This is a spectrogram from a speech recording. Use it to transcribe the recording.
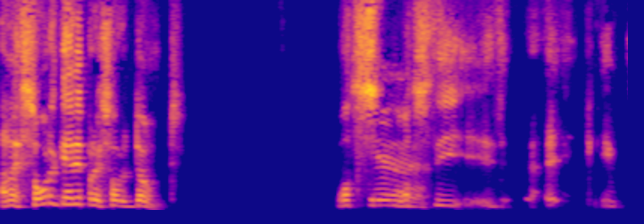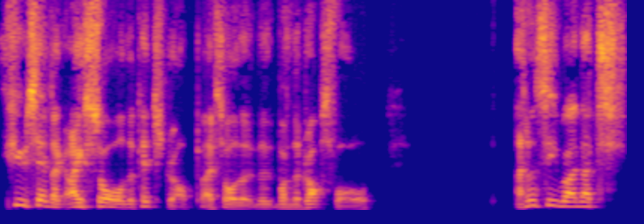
And I sort of get it, but I sort of don't. What's Yeah. what's the if you said like I saw the pitch drop, I saw the, the one of the drops fall. I don't see why that's.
